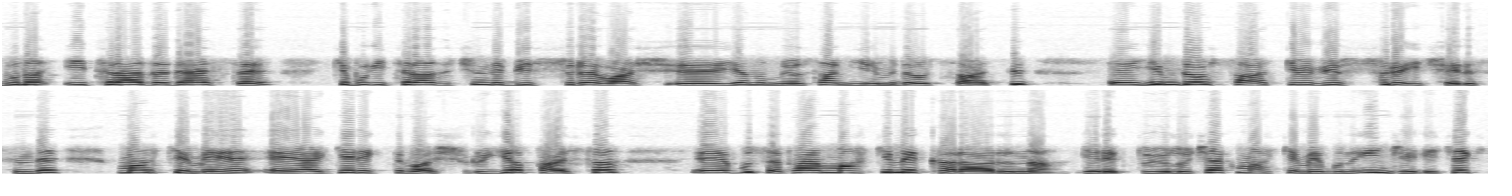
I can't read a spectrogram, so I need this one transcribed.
buna itiraz ederse ki bu itiraz için de bir süre var e, yanılmıyorsam 24 saati e, 24 saat gibi bir süre içerisinde mahkemeye eğer gerekli başvuru yaparsa e, bu sefer mahkeme kararına gerek duyulacak. Mahkeme bunu inceleyecek.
